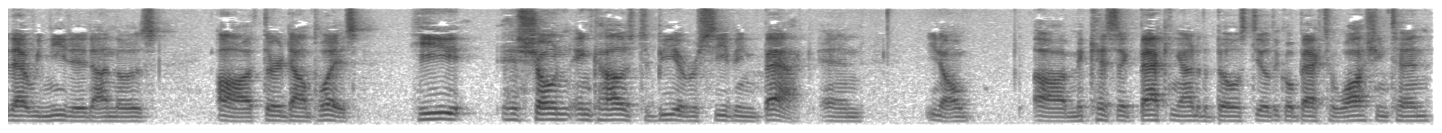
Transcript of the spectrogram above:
that we needed on those uh, third down plays. He has shown in college to be a receiving back, and you know uh, McKissic backing out of the Bills deal to go back to Washington.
